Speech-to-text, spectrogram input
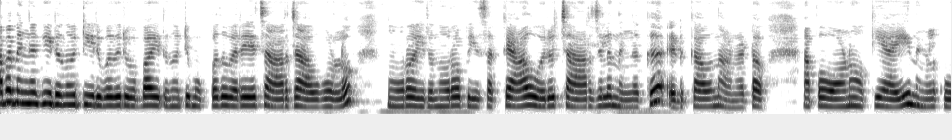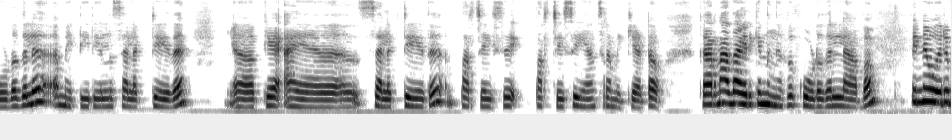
അപ്പോൾ നിങ്ങൾക്ക് ഇരുന്നൂറ്റി ഇരുപത് രൂപ ഇരുന്നൂറ്റി മുപ്പത് വരെ ചാർജ് ആവുകയുള്ളൂ. നൂറോ ഇരുന്നൂറോ പീസൊക്കെ ആ ഒരു ചാർജിൽ നിങ്ങൾക്ക് എടുക്കാവുന്നതാണ് കേട്ടോ അപ്പോൾ ഓണമൊക്കെ ആയി നിങ്ങൾ കൂടുതൽ മെറ്റീരിയൽ സെലക്ട് ചെയ്ത് ഒക്കെ സെലക്ട് ചെയ്ത് പർച്ചേസ് പർച്ചേസ് ചെയ്യാൻ ശ്രമിക്കുക കേട്ടോ കാരണം അതായിരിക്കും നിങ്ങൾക്ക് കൂടുതൽ ലാഭം. പിന്നെ ഒരു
